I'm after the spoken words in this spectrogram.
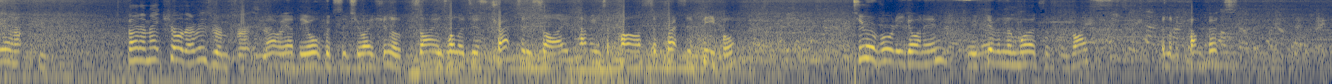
Yeah. Better make sure there is room for it. In Now we had the awkward situation of Scientologists trapped inside, having to pass suppressive people. Two have already gone in. We've given them words of advice, a little bit of comfort.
